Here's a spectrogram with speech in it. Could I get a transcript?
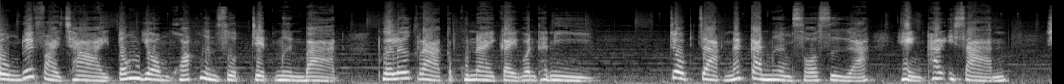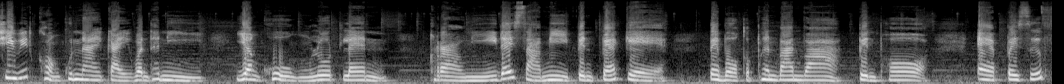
ลงด้วยฝ่ายชายต้องยอมควักเงินสด 70,000 บาท เพื่อเลิกรากับคุณนายไก่วันธนี จบจากนักการเมืองสอเสือ แห่งภาคอีสาน ชีวิตของคุณนายไก่วันธนี ยังคงโลดแล่น คราวนี้ได้สามีเป็นแป๊ะแก่ แต่บอกกับเพื่อนบ้านว่าเป็นพ่อ แอบไปซื้อแฟ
